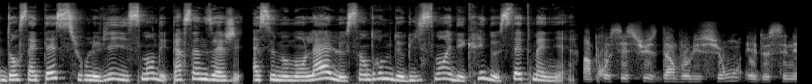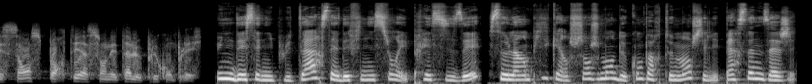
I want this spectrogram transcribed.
dans sa thèse sur le vieillissement des personnes âgées. À ce moment-là, le syndrome de glissement est décrit de cette manière. un processus d'involution et de sénescence porté à son état le plus complet. Une décennie plus tard, sa définition est précisée. Cela implique un changement de comportement chez les personnes âgées.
